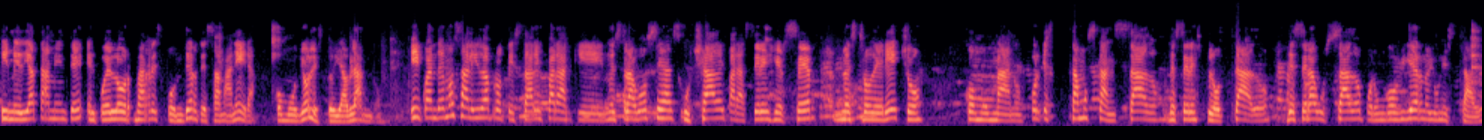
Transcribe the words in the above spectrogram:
inmediatamente el pueblo va a responder de esa manera, como yo le estoy hablando. Y cuando hemos salido a protestar es para que nuestra voz sea escuchada y para hacer ejercer nuestro derecho como humanos, porque estamos cansados de ser explotados, de ser abusados por un gobierno y un Estado.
